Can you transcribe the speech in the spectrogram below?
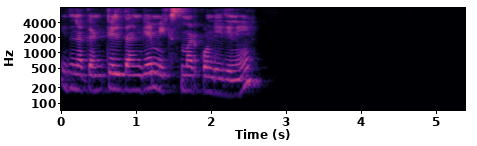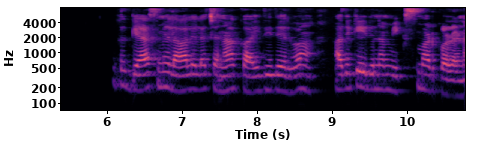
ಇದನ್ನು ಗಂಟಿಲ್ದಂಗೆ ಮಿಕ್ಸ್ ಮಾಡ್ಕೊಂಡಿದ್ದೀನಿ ಈಗ ಗ್ಯಾಸ್ ಮೇಲೆ ಹಾಲೆಲ್ಲ ಚೆನ್ನಾಗಿ ಕಾಯ್ದಿದೆ ಅಲ್ವಾ? ಅದಕ್ಕೆ ಇದನ್ನು ಮಿಕ್ಸ್ ಮಾಡ್ಕೊಳ್ಳೋಣ.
